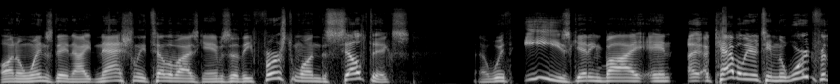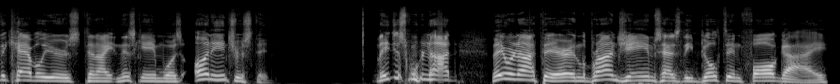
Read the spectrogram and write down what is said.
on a Wednesday night, nationally televised games. Uh, the first one, the Celtics, uh, with ease getting by an, a, a Cavalier team. The word for the Cavaliers tonight in this game was uninterested. They just were not. They were not there. And LeBron James has the built-in fall guy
